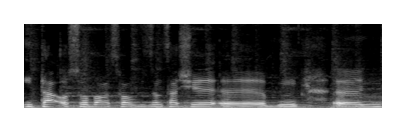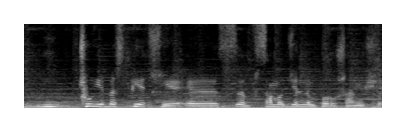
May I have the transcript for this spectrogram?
i ta osoba słabowidząca się czuje bezpiecznie w samodzielnym poruszaniu się.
